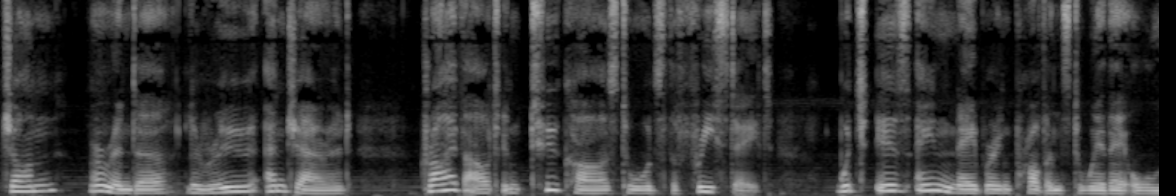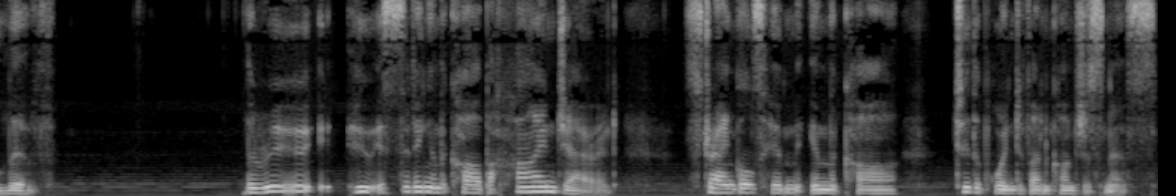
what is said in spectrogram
John, Marinda, LaRue, and Jared drive out in two cars towards the Free State, which is a neighboring province to where they all live. LaRue, who is sitting in the car behind Jared, strangles him in the car to the point of unconsciousness.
